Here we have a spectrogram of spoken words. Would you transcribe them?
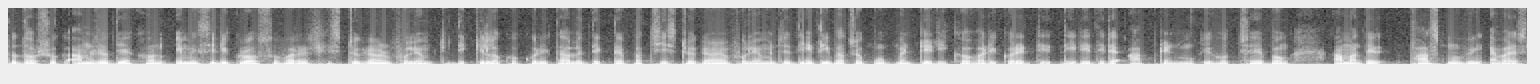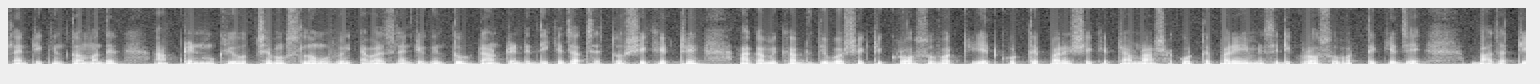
তো দর্শক, আমরা যদি এখন এমএসিডি ক্রস ওভারের হিস্টোগ্রামের ভলিউমটির দিকে লক্ষ্য করি, তাহলে দেখতে পাচ্ছি হিস্টোগ্রামের ভলিউমের যে নেতিবাচক মুভমেন্টে রিকভারি করে ধীরে ধীরে আপ ট্রেন্ডমুখী হচ্ছে এবং আমাদের ফাস্ট মুভিং অ্যাভারেজ লাইনটি কিন্তু আমাদের আপ ট্রেন্ডমুখী হচ্ছে এবং স্লো মুভিং অ্যাভারেজ লাইনটি কিন্তু ডাউন ট্রেন্ডের দিকে যাচ্ছে। তো সেক্ষেত্রে আগামী কার্য দিবসে একটি ক্রস ওভার ক্রিয়েট করতে পারে, সেক্ষেত্রে আমরা আশা করতে পারি এমএসিডি ক্রস ওভার থেকে যে বাজারটি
